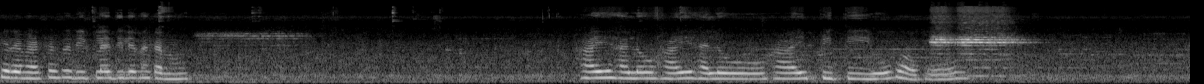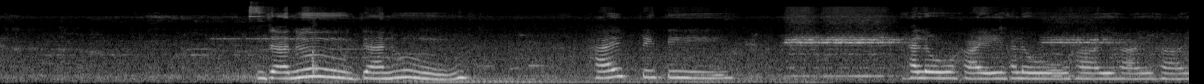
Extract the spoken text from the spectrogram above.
খেলে? মেসেজে রিপ্লাই দিলে না কেন? Hi hello hi hello hi Priti. ও বাবু। জানু জানু hi Priti hello hi hello hi hi hi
